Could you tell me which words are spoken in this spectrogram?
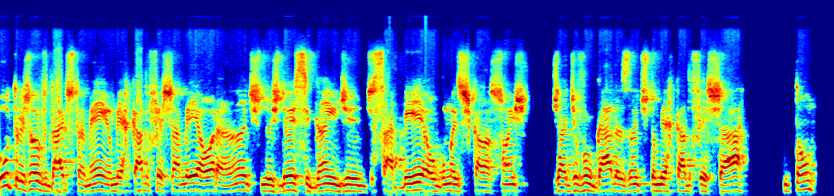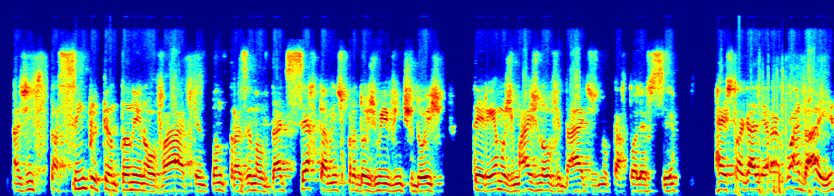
outras novidades também, o mercado fechar meia hora antes nos deu esse ganho de, de saber algumas escalações já divulgadas antes do mercado fechar. Então, a gente está sempre tentando inovar, tentando trazer novidades. Certamente para 2022 teremos mais novidades no Cartola FC. Resta a galera aguardar aí.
